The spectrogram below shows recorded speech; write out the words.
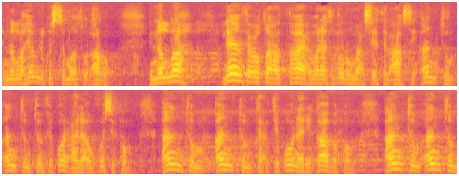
إن الله يملك السماوات والأرض إن الله لا ينفع طاعة الطائع ولا تضره معصية العاصي أنتم أنتم تنفقون على أنفسكم أنتم أنتم تعتقون رقابكم أنتم أنتم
